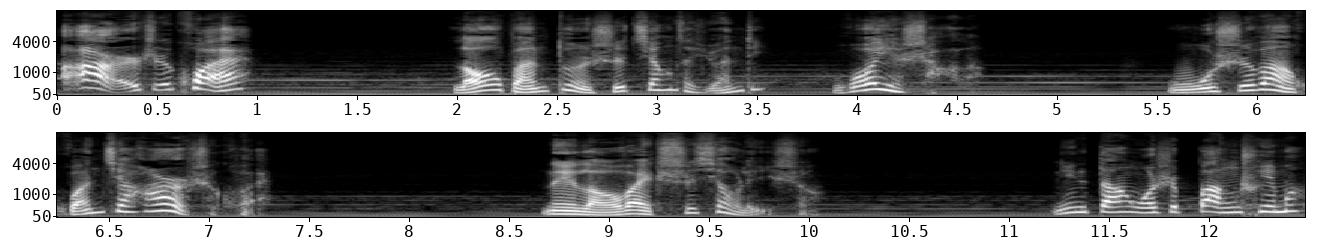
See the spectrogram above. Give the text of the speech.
二十块，老板顿时僵在原地，我也傻了，五十万还价二十块。那老外嗤笑了一声：“您当我是棒槌吗？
